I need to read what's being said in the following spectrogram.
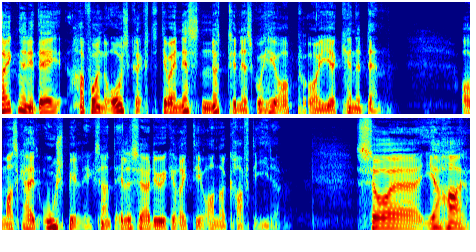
Prægnen i dag har fået en overskrift. Det var jeg næsten nødt til, når jeg skulle herop, og jeg kender den. Og man skal have et udspil, ikke sant? ellers er det jo ikke rigtig andre kraft i det. Så øh, jeg har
